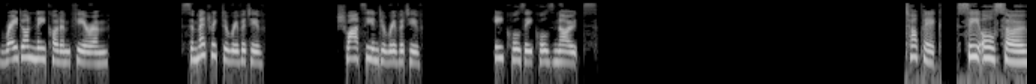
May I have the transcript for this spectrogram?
Radon-Nikodym theorem. Symmetric derivative. Schwarzian derivative. Equals equals Notes. Topic. See also.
